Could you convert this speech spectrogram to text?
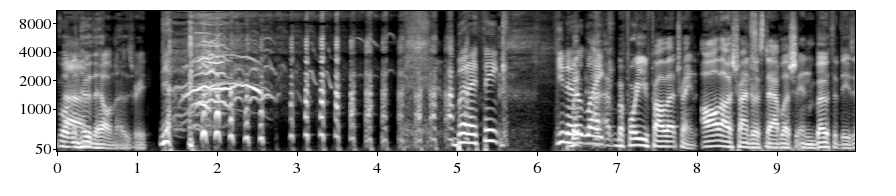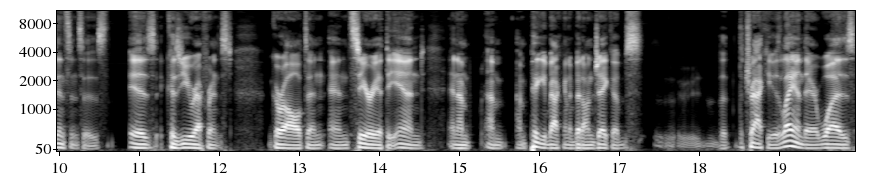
Well, then Um, who the hell knows, Reed? But I think you know, But, like uh, before you follow that train, all I was trying to establish in both of these instances is because you referenced Geralt and and Ciri at the end, and I'm I'm I'm piggybacking a bit on Jacob's the the track he was laying there was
